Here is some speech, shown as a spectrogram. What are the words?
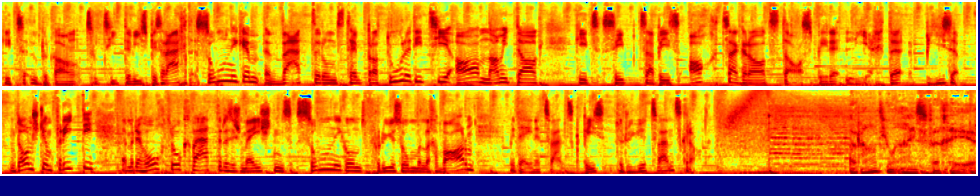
Gibt es einen Übergang zu zeitenweise bis recht sonnigem Wetter und die Temperaturen die ziehen an. Am Nachmittag Tag gibt es 17 bis 18 Grad, das bei einer leichten Beise. Am Donnerstag und Freitag haben wir ein Hochdruckwetter. Es ist meistens sonnig und frühsommerlich warm mit 21 bis 23 Grad. Radio 1 Verkehr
